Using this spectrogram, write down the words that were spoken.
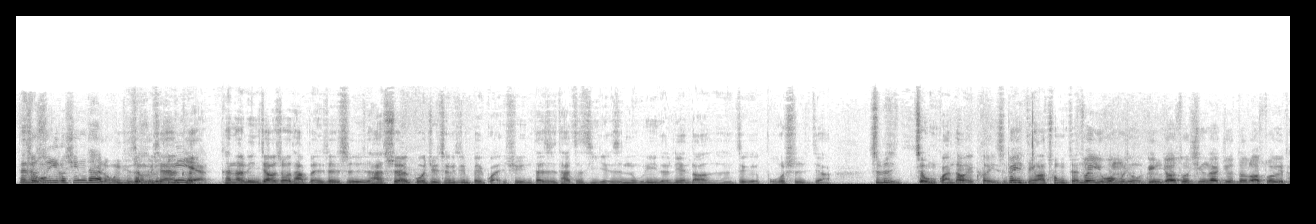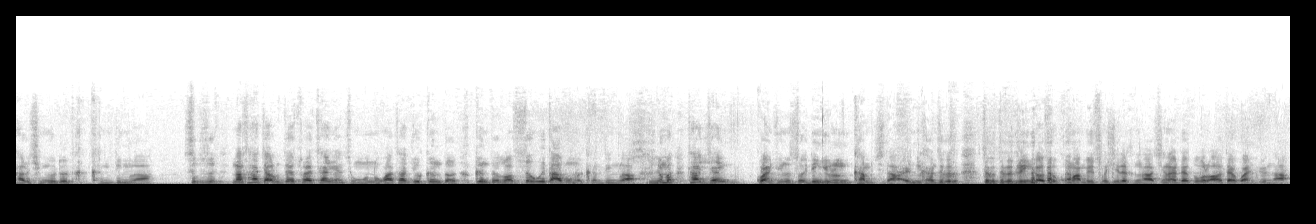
但这是一个心态的问题。这是我们现在看看到林教授，他本身是他虽然过去曾经被管训，但是他自己也是努力的练到这个博士，这样是不是这种管道也可以？是不是一定要从政？所以我们林教授现在就得到所有他的亲友的肯定啦。是不是？那他假如再出来参选成功的话，他就更得更得到社会大众的肯定了。那么他以前管训的时候，一定有人看不起他。哎，你看这个这个这个林教授恐怕没出息的很啊，现在在坐牢在管训啊，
